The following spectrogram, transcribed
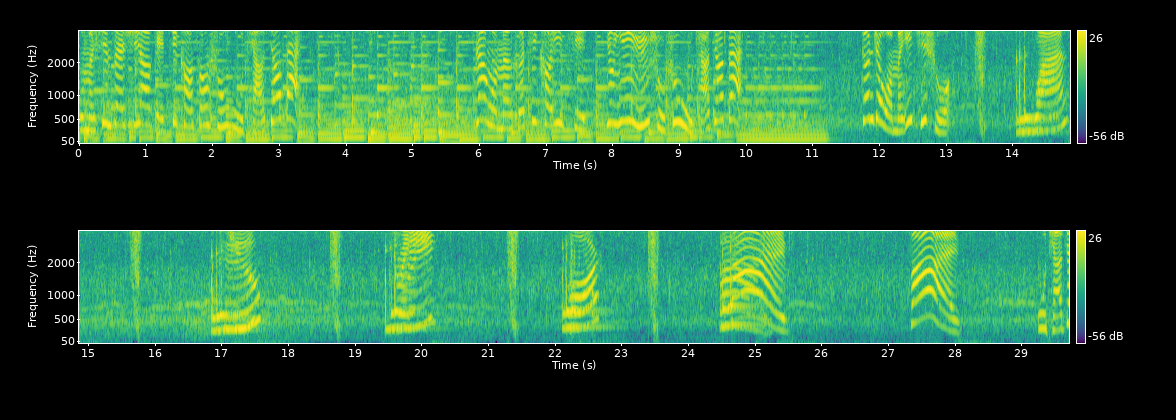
我们现在需要给 Tico 松鼠五条胶带，让我们和 Tico 一起用英语数出五条胶带，跟着我们一起数。：one, two, three, four, five, five。五条胶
